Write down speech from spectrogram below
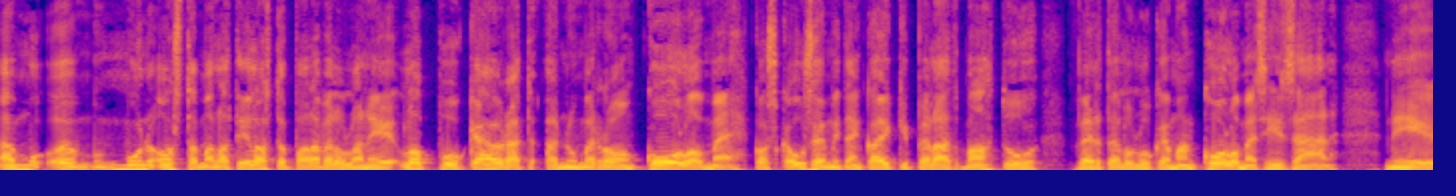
äh, äh, mun ostamalla tilastopalvelulla niin loppuu käyrät numeroon kolme, koska useimmiten kaikki pelaat mahtuu vertailulukeman kolme sisään. Niin,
